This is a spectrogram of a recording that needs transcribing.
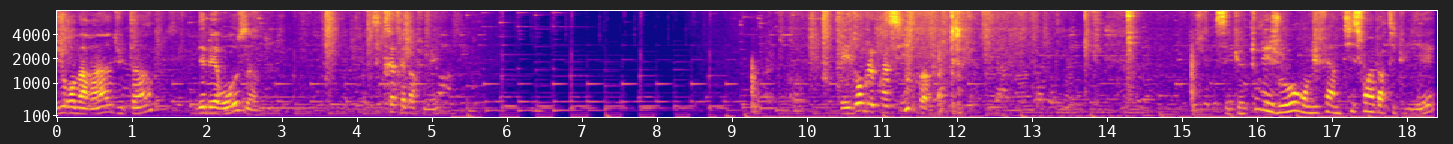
du romarin, du thym, des baies roses. C'est très très parfumé. Et donc le principe, c'est que tous les jours, on lui fait un petit soin particulier.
